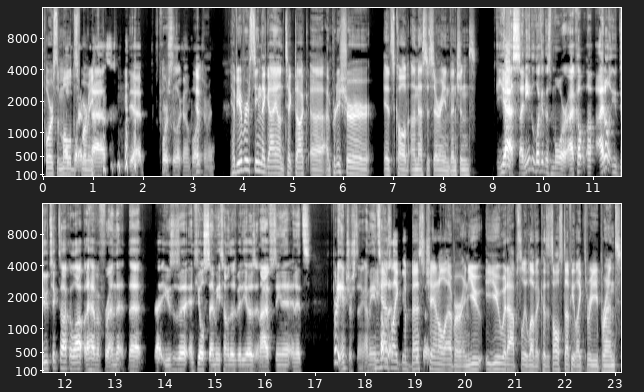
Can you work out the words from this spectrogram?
pour some molds for me. yeah, pour silicone plugs for me. Have you ever seen the guy on TikTok? Uh, I'm pretty sure it's called Unnecessary Inventions. Yes, I need to look at this more. I couple, uh, I don't do TikTok a lot, but I have a friend that that that uses it, and he'll send me some of those videos, and I've seen it, and it's pretty interesting. I mean, he has like the best channel ever, and you you would absolutely love it because it's all stuff he like 3D prints,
